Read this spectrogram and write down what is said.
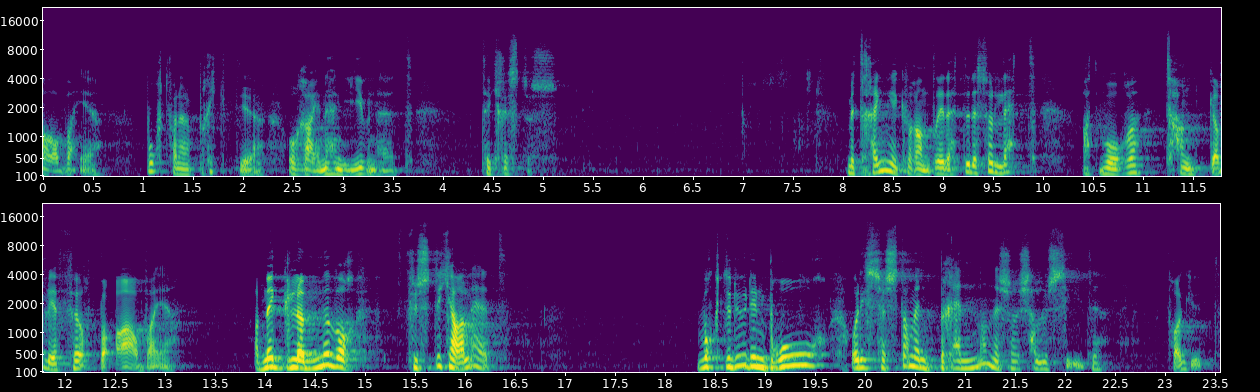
avveie. Bort fra den oppriktige og rene hengivenhet til Kristus. Vi trenger hverandre i dette. Det er så lett at våre tanker blir ført på arbeidet. At vi glemmer vår første kjærlighet. Vokter du din bror og din søster med en brennende sjalusi fra Gud?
